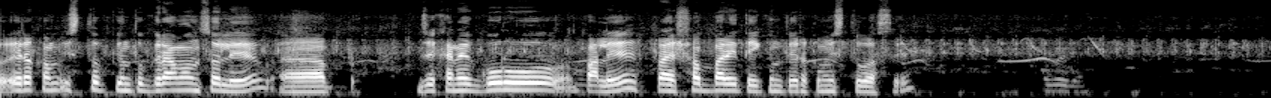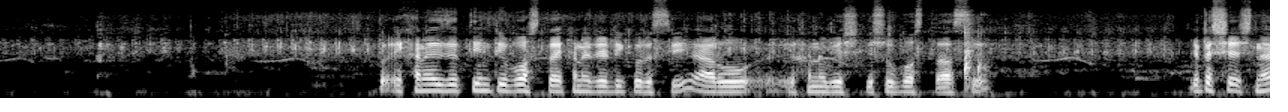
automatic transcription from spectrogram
তো এরকম স্তূপ কিন্তু গ্রাম অঞ্চলে যেখানে গরু পালে প্রায় সব বাড়িতেই কিন্তু এরকম স্তূপ আছে। তো এখানে যে তিনটি বস্তা এখানে রেডি করেছি, আরও এখানে বেশ কিছু বস্তা আছে। এটা শেষ না?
